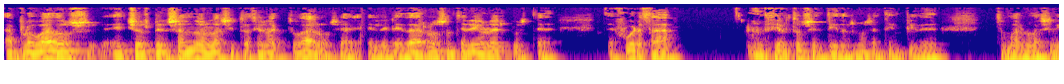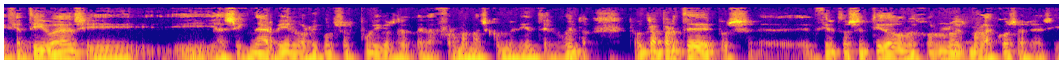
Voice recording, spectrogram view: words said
aprobados, hechos pensando en la situación actual. O sea, el heredar los anteriores, pues te, fuerza en ciertos sentidos, ¿no? O sea, te impide tomar nuevas iniciativas y, y asignar bien los recursos públicos de, la forma más conveniente en el momento. Por otra parte, pues eh, en cierto sentido a lo mejor no es mala cosa. O sea, si,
